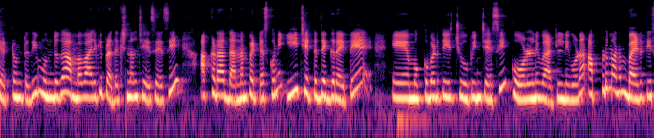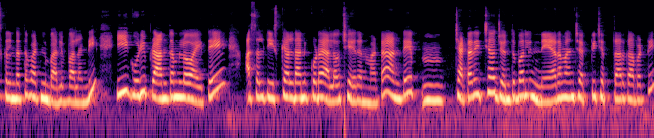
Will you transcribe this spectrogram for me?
చెట్టు ఉంటుంది. ముందుగా అమ్మవారికి ప్రదక్షిణలు చేసేసి అక్కడ దండం పెట్టేసుకొని ఈ చెట్టు దగ్గర అయితే మొక్కుబడి తీసి చూపించేసి కోళ్ళని వాటిని కూడా అప్పుడు మనం బయట తీసుకెళ్ళిన తర్వాత వాటిని బలివ్వాలండి ఈ గుడి ప్రాంతంలో అయితే అసలు తీసుకెళ్ళడానికి కూడా అలౌ చేయరనమాట. అంటే చట్టరీత్యా జంతుబలి నేరం అని చెప్పి చెప్తారు కాబట్టి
